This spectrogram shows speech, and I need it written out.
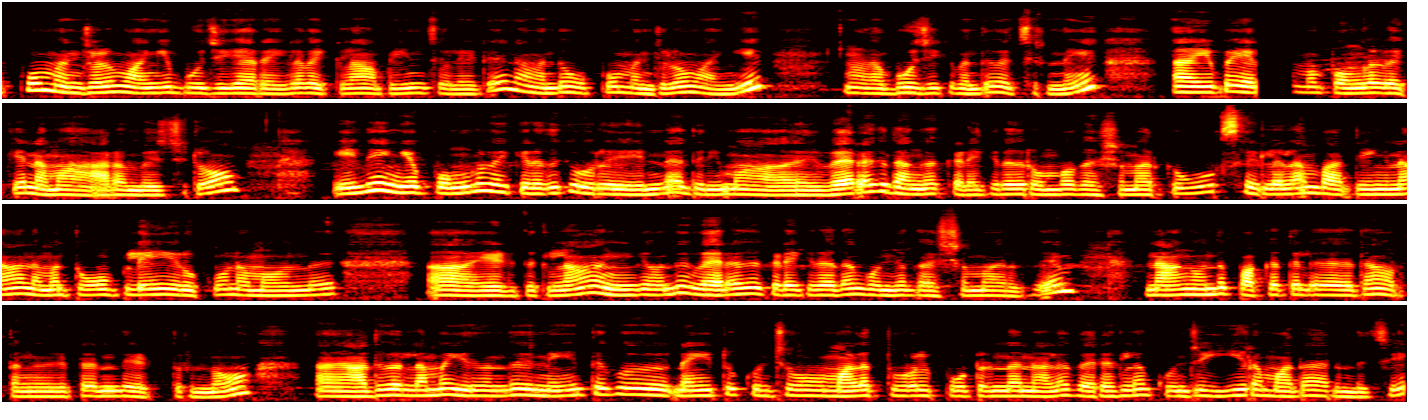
உப்பும் மஞ்சளும் வாங்கி பூஜை அறையில் வைக்கலாம் அப்படின்னு சொல்லிட்டு நான் வந்து உப்பும் மஞ்சளும் வாங்கி பூஜைக்கு வந்து வச்சுருந்தேன். இப்போ நம்ம பொங்கல் வைக்க நம்ம ஆரம்பிச்சிட்டோம். ஏன்னா இங்கே பொங்கல் வைக்கிறதுக்கு ஒரு என்ன தெரியுமா? விறகு தாங்க கிடைக்கிறது ரொம்ப கஷ்டமாக இருக்குது ஊர் சைட்லலாம் பார்த்தீங்கன்னா நம்ம தோப்புலேயே இருக்கும். நம்ம வந்து எடுத்துக்கலாம். இங்கே வந்து விறகு கிடைக்கிறது தான் கொஞ்சம் கஷ்டமாக இருக்குது நாங்கள் வந்து பக்கத்தில் தான் ஒருத்தங்க கிட்டேருந்து எடுத்திருந்தோம். அதுவும் இல்லாமல் இது வந்து நேற்றுக்கு நைட்டு கொஞ்சம் மழை தூரல் போட்டிருந்தனால விறகுலாம் கொஞ்சம் ஈரமாக தான் இருந்துச்சு.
